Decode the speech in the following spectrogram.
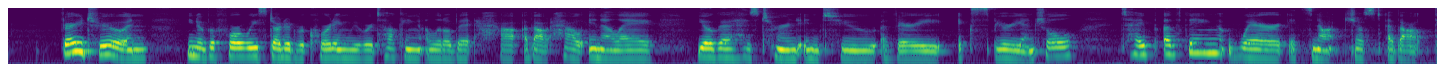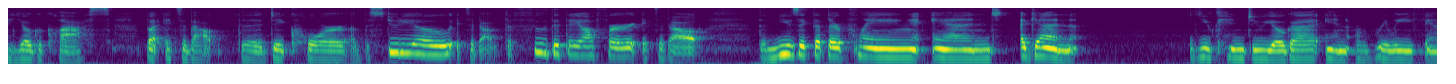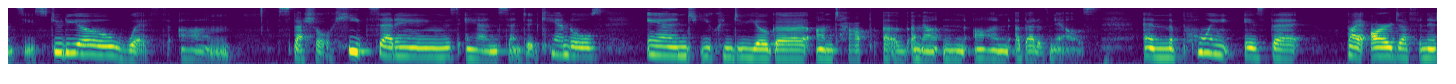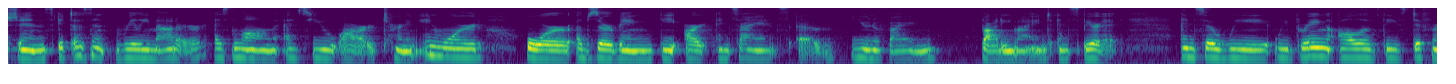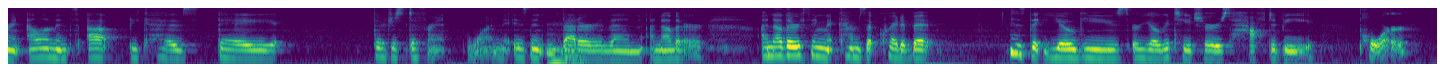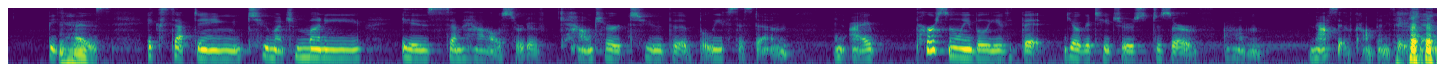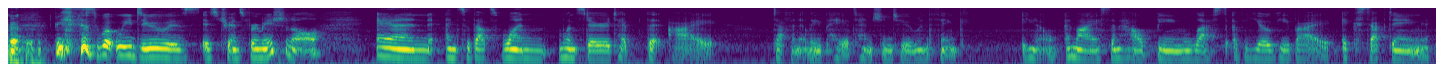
Very true. And, you know, before we started recording, we were talking a little bit how, about how in LA, yoga has turned into a very experiential type of thing where it's not just about the yoga class, but it's about the decor of the studio, it's about the food that they offer, it's about the music that they're playing. And again, you can do yoga in a really fancy studio with um, special heat settings and scented candles. And you can do yoga on top of a mountain on a bed of nails. And the point is that by our definitions, it doesn't really matter as long as you are turning inward or observing the art and science of unifying body, mind, and spirit. And so we we bring all of these different elements up because they they're just different. One isn't mm-hmm. better than another. Another thing that comes up quite a bit is that yogis or yoga teachers have to be poor because accepting too much money is somehow sort of counter to the belief system. And I personally believe that yoga teachers deserve um, massive compensation because what we do is is transformational, and and so that's one one stereotype that I definitely pay attention to and think, you know, am I somehow being less of a yogi by accepting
